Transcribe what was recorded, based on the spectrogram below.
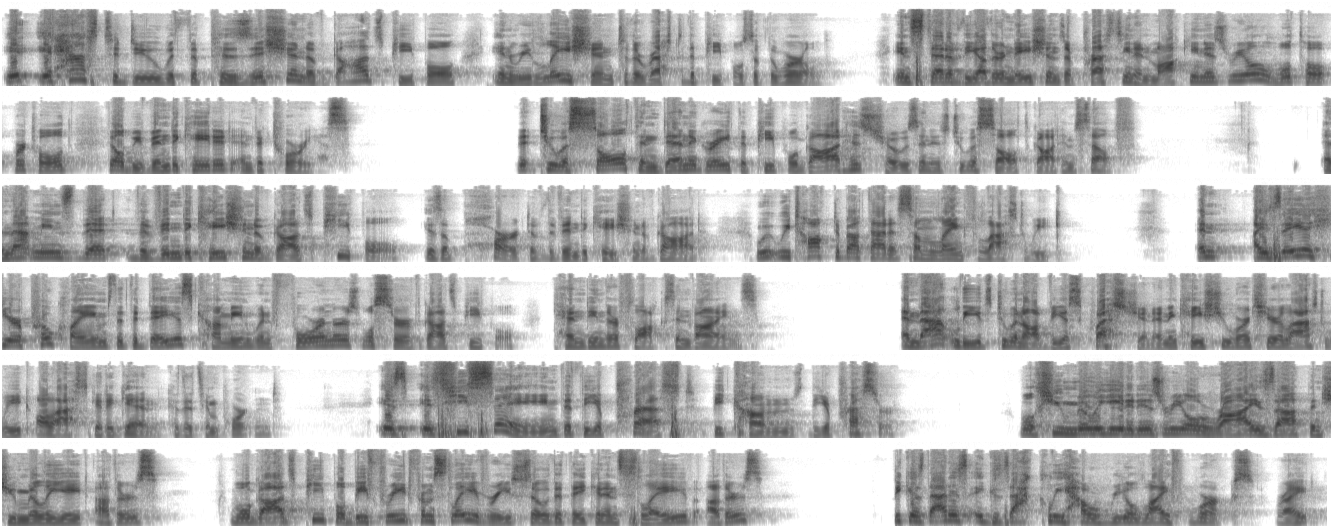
It, it has to do with the position of God's people in relation to the rest of the peoples of the world. Instead of the other nations oppressing and mocking Israel, we're told they'll be vindicated and victorious. That to assault and denigrate the people God has chosen is to assault God Himself. And that means that the vindication of God's people is a part of the vindication of God. We, we talked about that at some length last week. And Isaiah here proclaims that the day is coming when foreigners will serve God's people, tending their flocks and vines. And that leads to an obvious question. And in case you weren't here last week, I'll ask it again because it's important. Is, is he saying that the oppressed becomes the oppressor? Will humiliated Israel rise up and humiliate others? Will God's people be freed from slavery so that they can enslave others? Because that is exactly how real life works, right?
